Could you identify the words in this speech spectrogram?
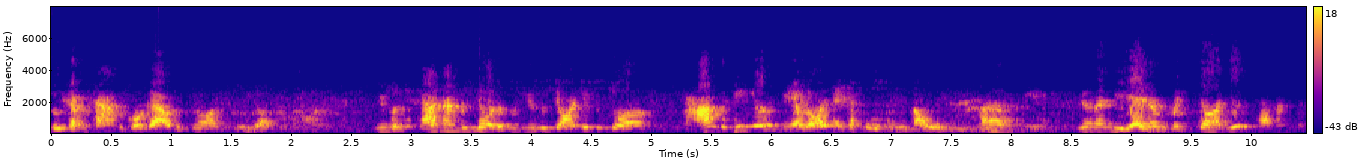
tôi sẵn sàng tôi có gạo tôi cho những người đó nhưng mà cái khả năng tôi cho được bao nhiêu tôi cho chứ tôi cho thả cái thế giới nghèo đói này chắc tôi cũng nổi. À, cho nên vì vậy đó mình cho dưới khả năng mình.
